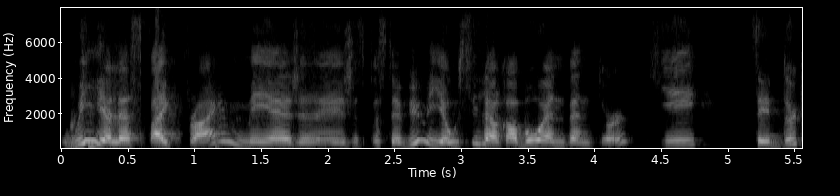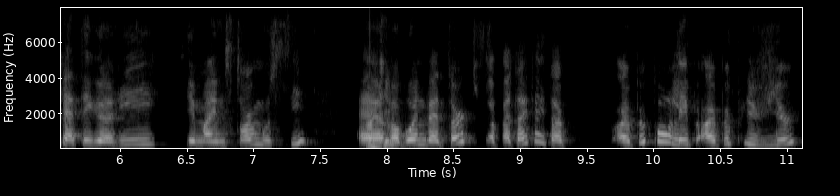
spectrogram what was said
Oui, il y a le Spike Prime, mais euh, je ne sais pas si tu as vu, mais il y a aussi le Robot Inventor, qui est ces deux catégories, qui est Mindstorm aussi. Robot Inventor, qui va peut-être être, un, peu pour les un peu plus vieux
